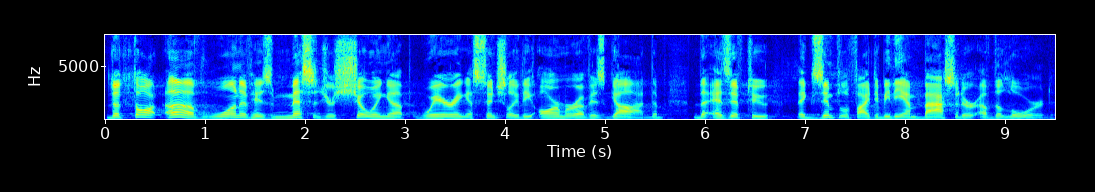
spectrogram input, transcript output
The thought of one of his messengers showing up wearing essentially the armor of his God, the, the, as if to exemplify to be the ambassador of the Lord.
